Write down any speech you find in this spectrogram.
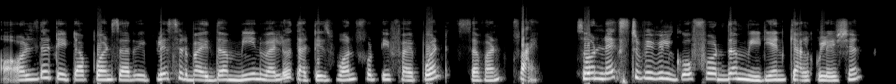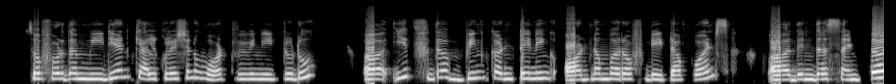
all the data points are replaced by the mean value that is 145.75 so next we will go for the median calculation. So for the median calculation what we need to do? Uh, if the bin containing odd number of data points uh, then the center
